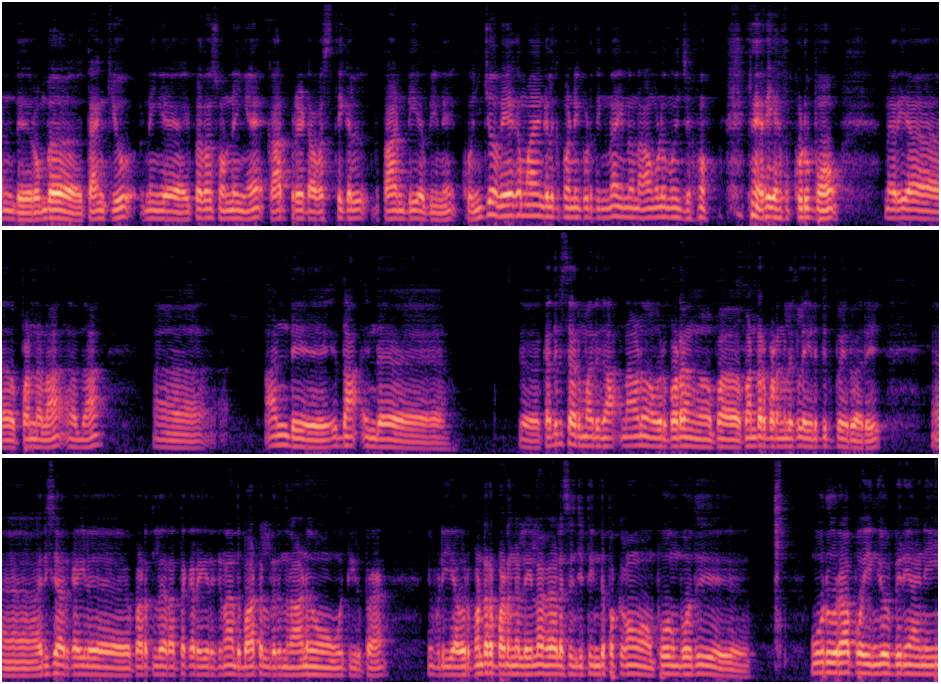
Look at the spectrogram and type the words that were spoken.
அண்டு ரொம்ப தேங்க்யூ நீங்கள் இப்போ தான் சொன்னீங்க கார்ப்பரேட் அவஸ்தைகள் தாண்டி அப்படின்னு. கொஞ்சம் வேகமாக எங்களுக்கு பண்ணி கொடுத்தீங்கன்னா இன்னும் நாங்களும் கொஞ்சம் நிறையா கொடுப்போம். நிறையா பண்ணலாம் அதுதான் அண்டு இதுதான் இந்த கதிர் சார் மாதிரி தான். நானும் அவர் படம் ப பண்ணுற படங்களுக்கெல்லாம் எடுத்துகிட்டு போயிடுவார் ஹரிசார் கையில் படத்தில் ரத்தக்கரை இருக்குன்னா அந்த பாட்டில் இருந்து நானும் ஊற்றிருப்பேன் இப்படி அவர் பண்ணுற படங்கள்ல எல்லாம் வேலை செஞ்சுட்டு இந்த பக்கம் போகும்போது ஊர் ஊராக போய் எங்கேயோ பிரியாணி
